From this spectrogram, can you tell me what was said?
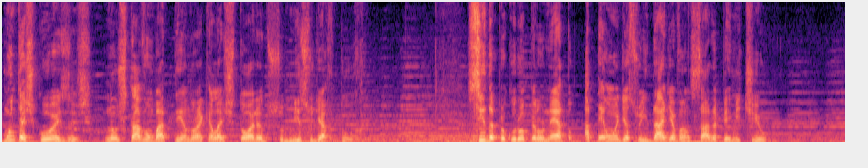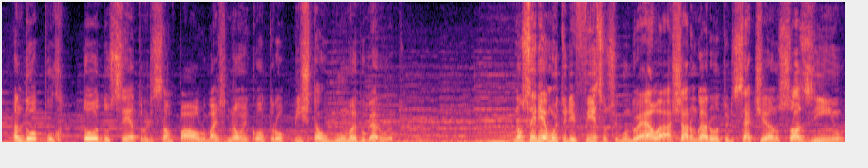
Muitas coisas não estavam batendo naquela história do sumiço de Arthur. Cida procurou pelo neto até onde a sua idade avançada permitiu. Andou por todo o centro de São Paulo, mas não encontrou pista alguma do garoto. Não seria muito difícil, segundo ela, achar um garoto de sete anos sozinho,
